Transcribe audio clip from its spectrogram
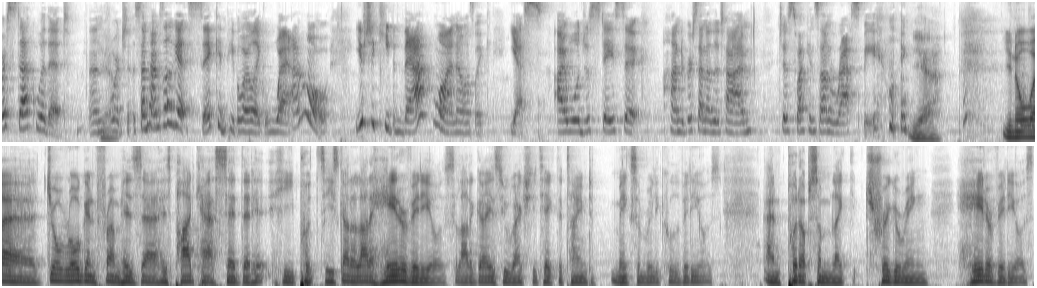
we're stuck with it. Unfortunately, yeah. sometimes I'll get sick and people are like, "Wow, you should keep that one." I was like, "Yes, I will just stay sick 100% of the time just so I can sound raspy." yeah. You know, uh, Joe Rogan from his uh, his podcast said that he puts he's got a lot of hater videos, a lot of guys who actually take the time to make some really cool videos, and put up some like triggering hater videos.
